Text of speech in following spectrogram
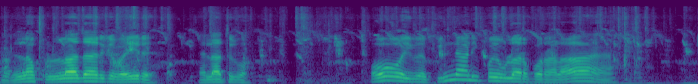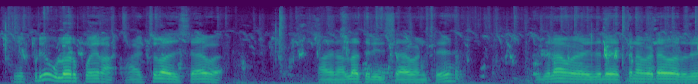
எல்லாம் ஃபுல்லாக தான் இருக்குது வயிறு. எல்லாத்துக்கும். ஓ இவ பின்னாடி போய் உள்ளார போகிறாளா எப்படியோ உள்ளார போயிடறான் ஆக்சுவலாக அது சேவை. அது நல்லா தெரியுது சேவைன்ட்டு. இதெல்லாம் இதில் எத்தனை விடை வருது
